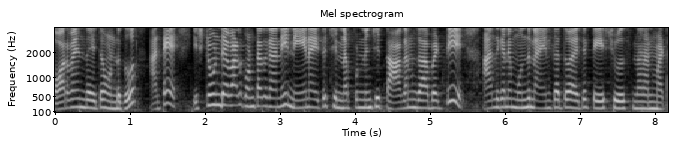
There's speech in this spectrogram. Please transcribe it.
ఘోరమైనది అయితే ఉండదు. అంటే ఇష్టం ఉండే వాళ్ళకి ఉంటుంది కానీ నేనైతే చిన్నప్పటి నుంచి తాగను కాబట్టి అందుకనే ముందు నైన్కాతో అయితే టేస్ట్ చూస్తున్నాను అనమాట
